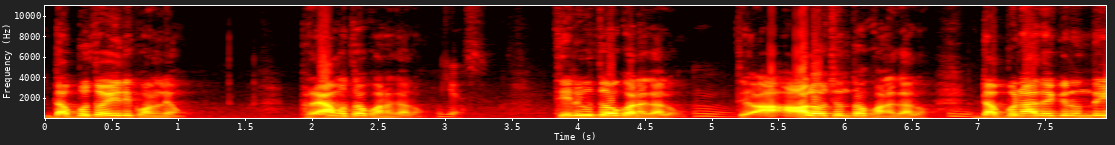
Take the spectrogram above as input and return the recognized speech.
డబ్బుతో ఏది కొనలేం. ప్రేమతో కొనగలం. తెలుగుతో కొనగలం. ఆలోచనతో కొనగలం. డబ్బు నా దగ్గర ఉంది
